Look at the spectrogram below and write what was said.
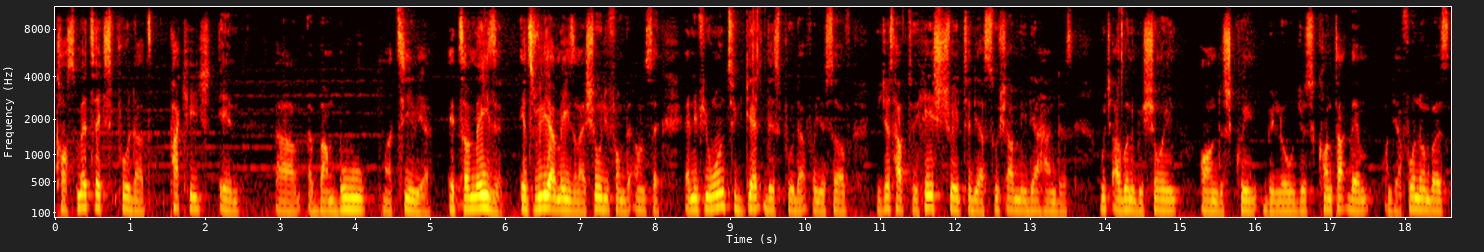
cosmetics product packaged in um, a bamboo material. It's amazing. It's really amazing. I showed you from the onset. And if you want to get this product for yourself, you just have to head straight to their social media handles, which are going to be showing on the screen below. Just contact them on their phone numbers,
